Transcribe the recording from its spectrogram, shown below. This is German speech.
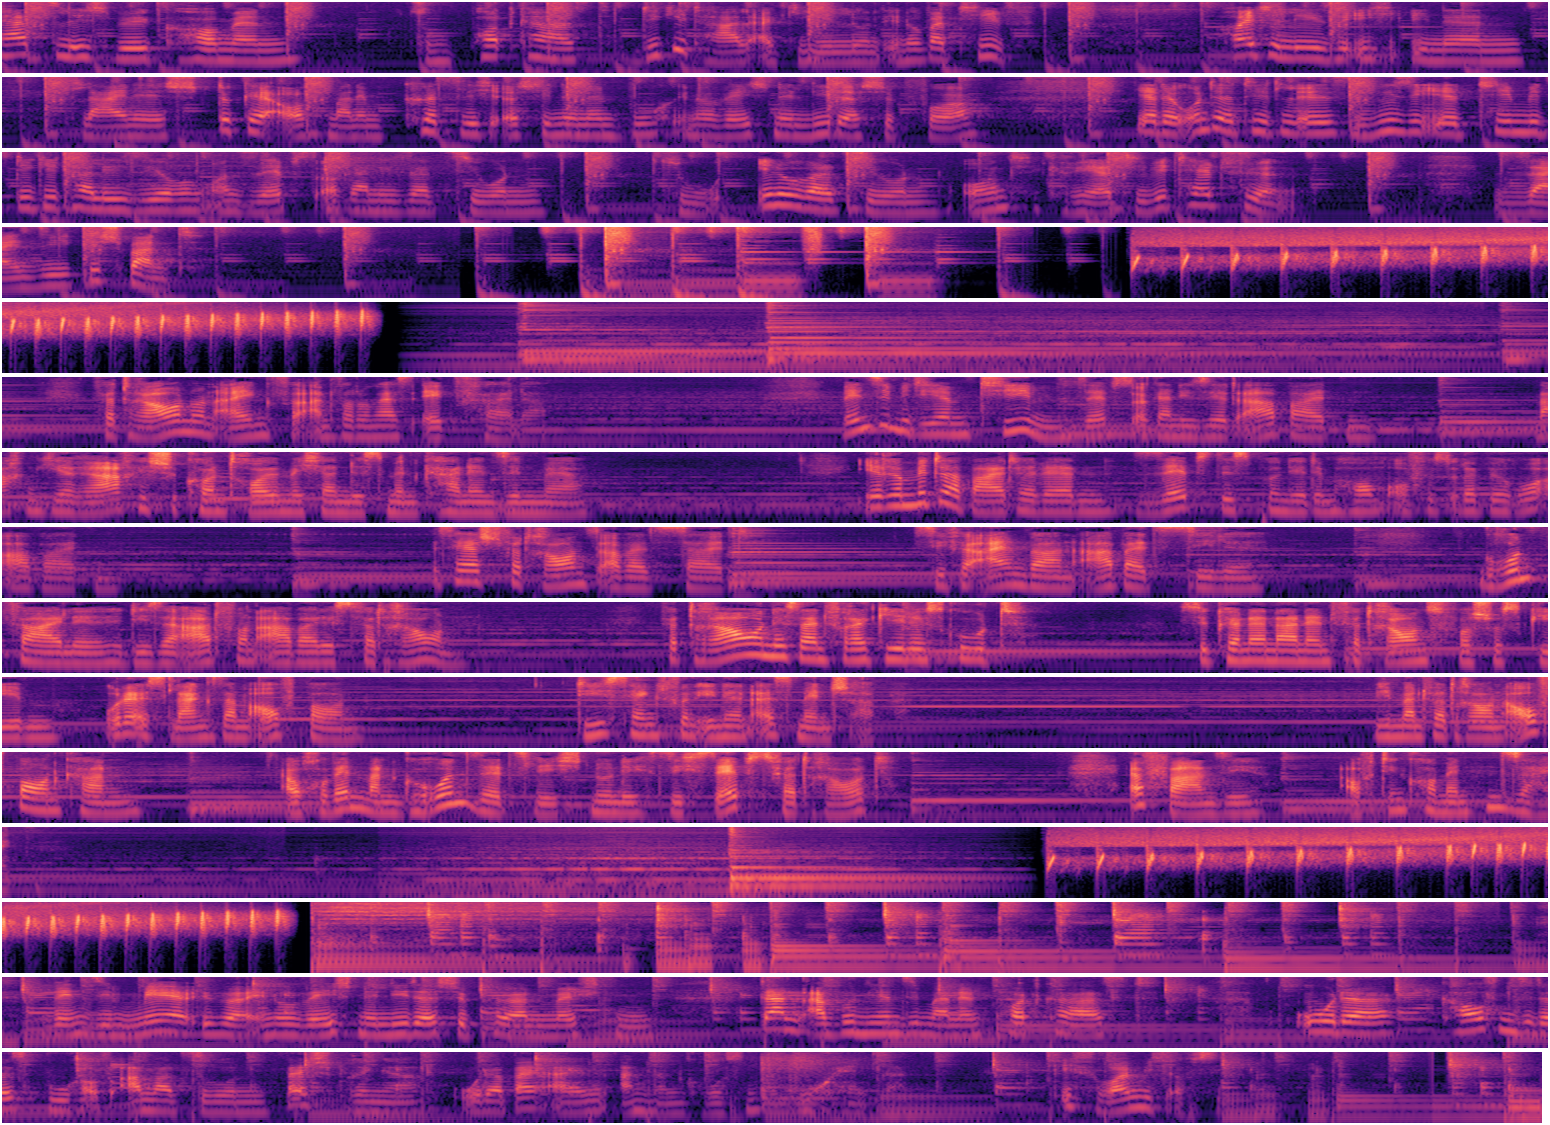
Herzlich willkommen zum Podcast Digital Agil und Innovativ. Heute lese ich Ihnen kleine Stücke aus meinem kürzlich erschienenen Buch Innovation in Leadership vor. Ja, der Untertitel ist, wie Sie Ihr Team mit Digitalisierung und Selbstorganisation zu Innovation und Kreativität führen. Seien Sie gespannt. Vertrauen und Eigenverantwortung als Eckpfeiler. Wenn Sie mit Ihrem Team selbstorganisiert arbeiten, machen hierarchische Kontrollmechanismen keinen Sinn mehr. Ihre Mitarbeiter werden selbstdisponiert im Homeoffice oder Büro arbeiten. Es herrscht Vertrauensarbeitszeit. Sie vereinbaren Arbeitsziele. Grundpfeile dieser Art von Arbeit ist Vertrauen. Vertrauen ist ein fragiles Gut. Sie können einen Vertrauensvorschuss geben oder es langsam aufbauen. Dies hängt von Ihnen als Mensch ab. Wie man Vertrauen aufbauen kann, auch wenn man grundsätzlich nur nicht sich selbst vertraut, erfahren Sie auf den kommenden Seiten. Wenn Sie mehr über Innovation in Leadership hören möchten, dann abonnieren Sie meinen Podcast oder kaufen Sie das Buch auf Amazon, bei Springer oder bei allen anderen großen Buchhändlern. Ich freue mich auf Sie.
